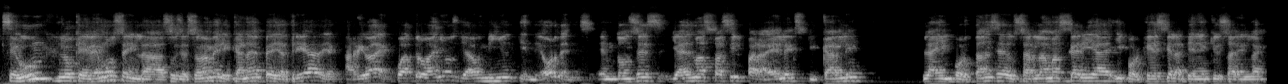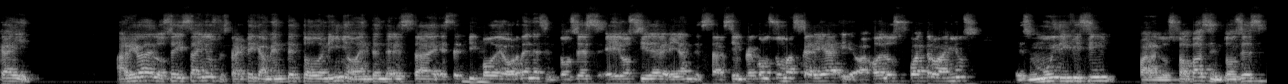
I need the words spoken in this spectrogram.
Según lo que vemos en la Asociación Americana de Pediatría, de arriba de cuatro años ya un niño entiende órdenes. Entonces ya es más fácil para él explicarle la importancia de usar la mascarilla y por qué es que la tiene que usar en la calle. Arriba de los seis años, pues prácticamente todo niño va a entender esta, este tipo de órdenes, entonces ellos sí deberían de estar siempre con su mascarilla y debajo de los cuatro años es muy difícil para los papás. Entonces,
